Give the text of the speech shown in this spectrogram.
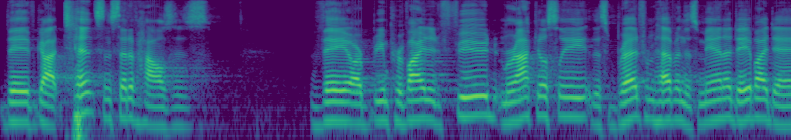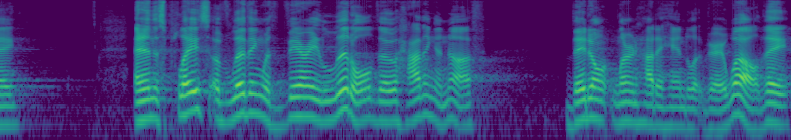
they've got tents instead of houses. They are being provided food miraculously, this bread from heaven, this manna day by day. And in this place of living with very little, though having enough, they don't learn how to handle it very well. They,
